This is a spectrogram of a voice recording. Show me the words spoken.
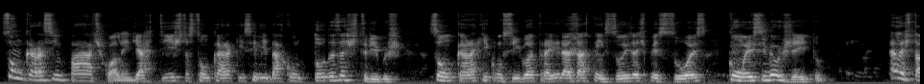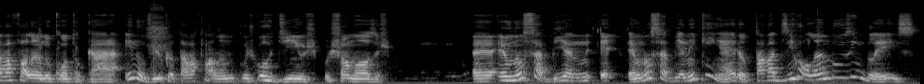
Sou um cara simpático, além de artista, sou um cara que se lidar com todas as tribos. Sou um cara que consigo atrair as atenções das pessoas com esse meu jeito. Ela estava falando com outro cara e não viu que eu estava falando com os gordinhos, os famosos. É, eu não sabia, eu não sabia nem quem era, eu tava desenrolando os inglês.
